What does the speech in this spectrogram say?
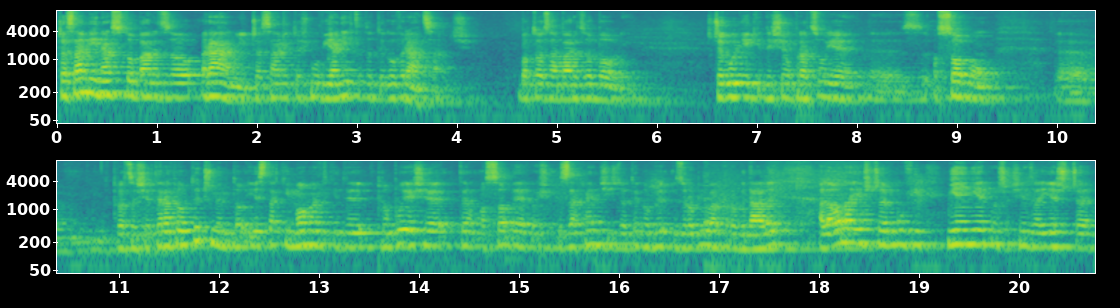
Czasami nas to bardzo rani, czasami ktoś mówi, ja nie chcę do tego wracać bo to za bardzo boli. Szczególnie kiedy się pracuje e, z osobą, w procesie terapeutycznym, to jest taki moment, kiedy próbuje się tę osobę jakoś zachęcić do tego, by zrobiła krok dalej, ale ona jeszcze mówi, nie, nie, proszę księdza, jeszcze,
